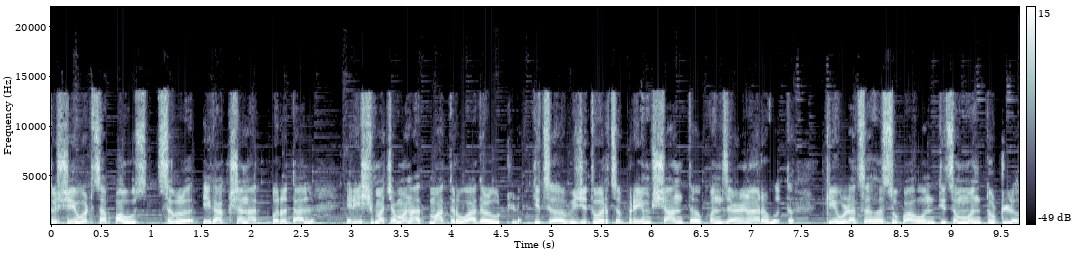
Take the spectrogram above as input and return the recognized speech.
तो शेवटचा पाऊस सगळं एका क्षणात परत आलं. रेशमाच्या मनात मात्र वादळ उठलं. तिचं अभिजितवरचं प्रेम शांत पण जळणारं होतं. केवडाचं हसू पाहून तिचं मन तुटलं.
